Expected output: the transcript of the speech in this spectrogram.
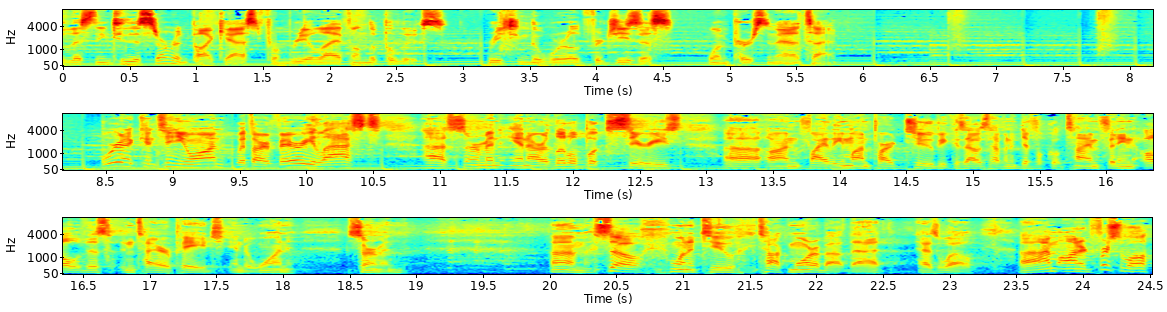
You're listening to the Sermon Podcast from Real Life on the Palouse, reaching the world for Jesus, one person at a time. We're going to continue on with our very last uh, sermon in our little book series uh, on Philemon Part 2 because I was having a difficult time fitting all of this entire page into one sermon. Um, so I wanted to talk more about that as well. Uh, I'm honored. First of all,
